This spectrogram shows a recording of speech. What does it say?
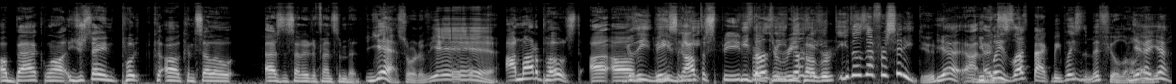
a back line. You're saying put uh, Cancelo as the center defensive mid. yeah, sort of, yeah, yeah, yeah. I'm not opposed. I, um, he, has got the speed he for, does- to he does- recover. he, he does that for City, dude. Yeah, he I plays left back, but he plays in the midfield all Yeah, day.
